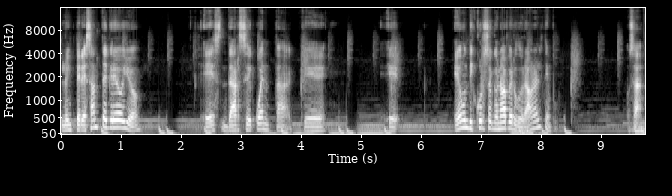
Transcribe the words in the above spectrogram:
lo interesante creo yo es darse cuenta que eh, es un discurso que no ha perdurado en el tiempo. O sea, mm,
